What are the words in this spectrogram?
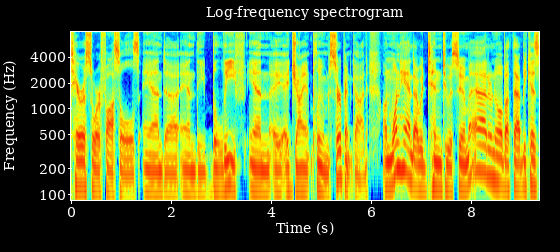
pterosaur fossils and uh, and the belief in a, a, giant plumed serpent god? On one hand, I would tend to assume eh, I don't know about that because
